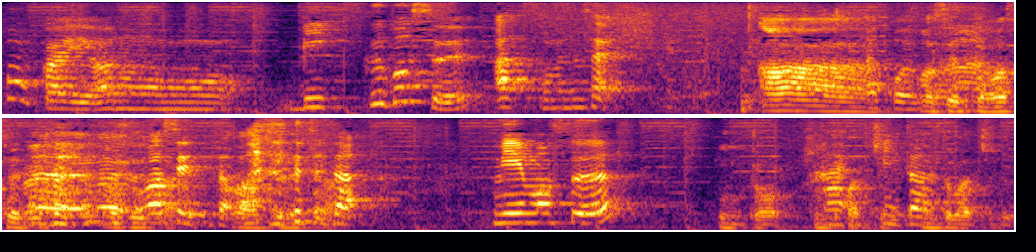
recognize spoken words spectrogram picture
今回あのビッグボス？あごめんなさい。ああ忘れた忘れた。うん忘れてた。忘れてた。見えます？ピントピントバッチリ、はいピントバッチリ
